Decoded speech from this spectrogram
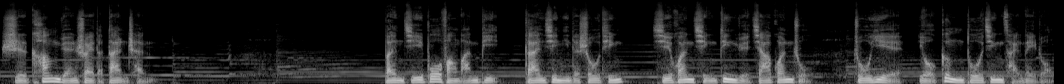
是康元帅的诞辰。本集播放完毕，感谢您的收听，喜欢请订阅加关注，主页有更多精彩内容。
